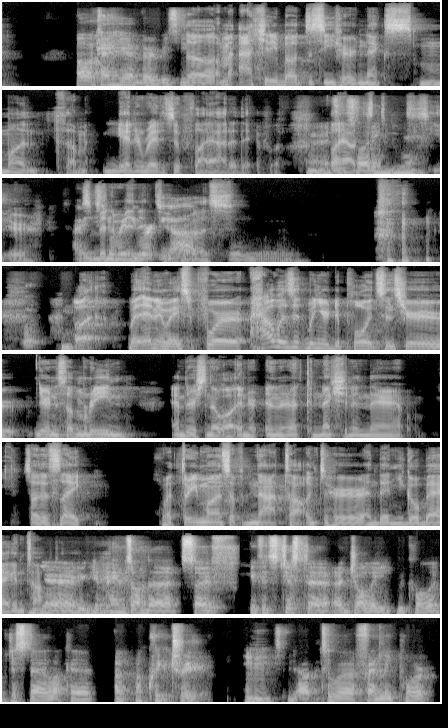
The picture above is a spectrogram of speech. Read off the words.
Oh, okay, yeah, I'm very busy. So I'm actually about to see her next month. I'm getting ready to fly out of there. Yeah, Fly that's out to exciting. yeah. see her. It's It's been a minute too for us. But, but anyways, for how is it when you're deployed? Since you're you're in a submarine and there's no uh, inter- internet connection in there, so it's like what three months of not talking to her, and then you go back and talk. to Yeah, her. it depends on the. So if, if it's just a, a jolly, we call it, just a, like a, a, a quick trip Mhm. uh, to a friendly port,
